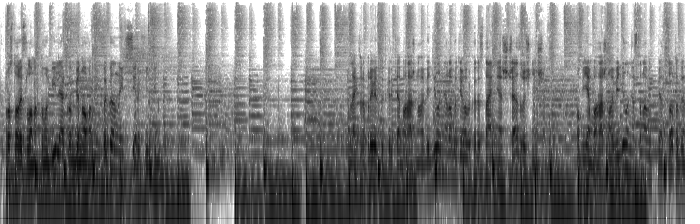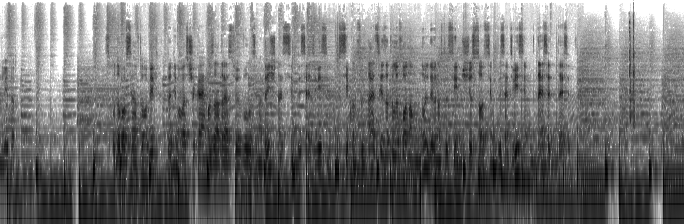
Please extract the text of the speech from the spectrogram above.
Просторий салон автомобіля комбінований, виконаний в сірих відтінках. Електропривід відкриття багажного відділення робить його використання ще зручнішим. Об'єм багажного відділення становить 501 літр. Сподобався автомобіль? Тоді ми вас чекаємо за адресою вулиця Надрічна, 78. Всі консультації за телефоном 097 678 1010.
